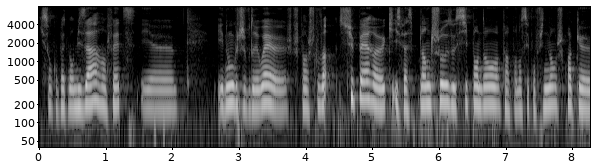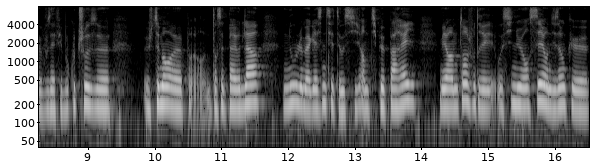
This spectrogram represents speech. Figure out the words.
qui sont complètement bizarres en fait. Et, euh, et donc je voudrais, ouais, euh, je, je trouve super euh, qu'il se passe plein de choses aussi pendant, enfin, pendant ces confinements. Je crois que vous avez fait beaucoup de choses justement dans cette période-là. Nous, le magazine, c'était aussi un petit peu pareil. Mais en même temps, je voudrais aussi nuancer en disant que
